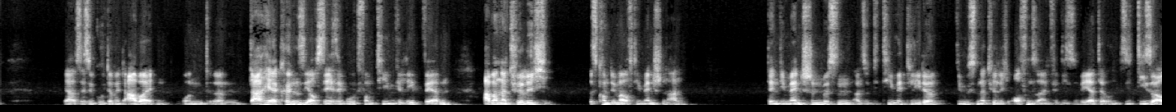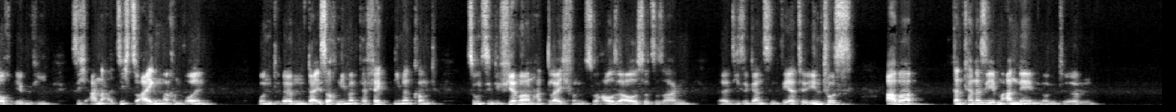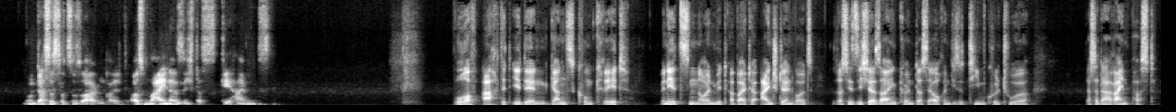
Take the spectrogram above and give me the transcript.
ja, sehr, sehr gut damit arbeiten. Und ähm, daher können sie auch sehr, sehr gut vom Team gelebt werden. Aber natürlich, es kommt immer auf die Menschen an, denn die Menschen müssen, also die Teammitglieder, die müssen natürlich offen sein für diese Werte und diese auch irgendwie sich an, sich zu eigen machen wollen. Und ähm, da ist auch niemand perfekt. Niemand kommt zu uns in die Firma und hat gleich von zu Hause aus sozusagen äh, diese ganzen Werte intus. Aber dann kann er sie eben annehmen. Und, ähm, und das ist sozusagen halt aus meiner Sicht das Geheimnis. Worauf achtet ihr denn ganz konkret, wenn ihr jetzt einen neuen Mitarbeiter einstellen wollt, sodass ihr sicher sein könnt, dass er auch in diese Teamkultur, dass er da reinpasst?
